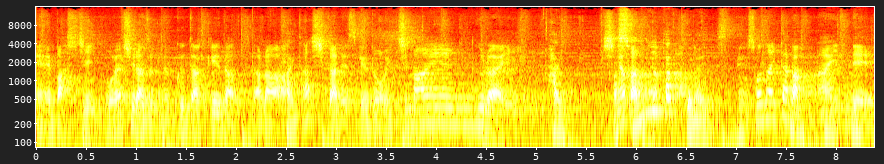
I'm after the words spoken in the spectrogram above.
えー、抜歯親知らず抜くだけだったら、はい、確かですけど1万円ぐらいしなかったかな。と、はい、そんなに高くないんで、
